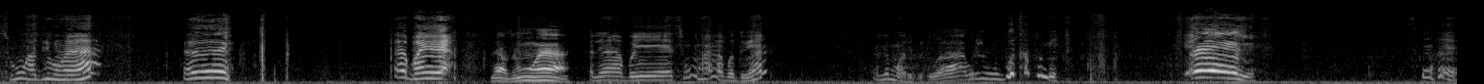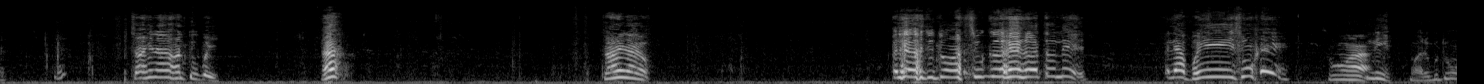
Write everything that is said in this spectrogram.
શું આદર્યું હે? એ એ ભાઈ શું હે? અલ્યા ભાઈ શું હા બધું હે? એટલે મારું બધું આ વળી ઊભો થતું ને. એ શું હે? ચાહી ના હંતુ તું ભાઈ? હે? ચાહી ના આવ્યો હજુ તો શું કહે હતો લે. અલ્યા ભાઈ શું હે? શું હે? લે મારું બેટું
